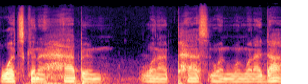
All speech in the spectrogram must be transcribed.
what's gonna happen when i pass when when, when i die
